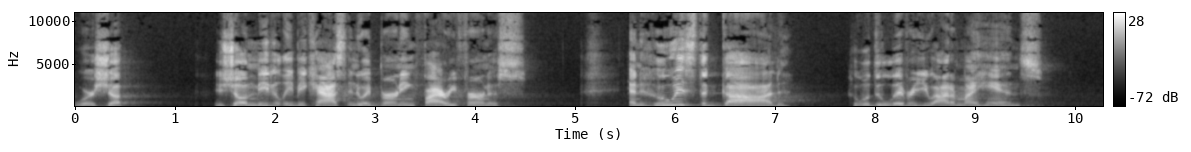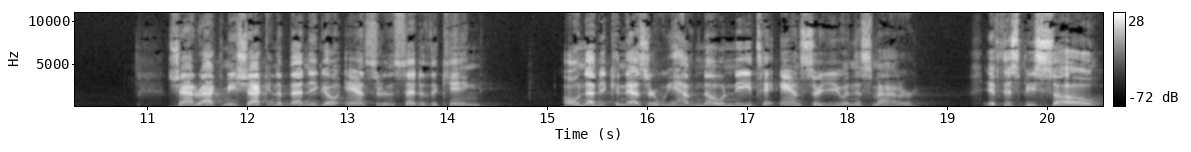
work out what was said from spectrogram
worship, you shall immediately be cast into a burning fiery furnace. And who is the God who will deliver you out of my hands? Shadrach, Meshach, and Abednego answered and said to the king, O Nebuchadnezzar, we have no need to answer you in this matter. If this be so,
